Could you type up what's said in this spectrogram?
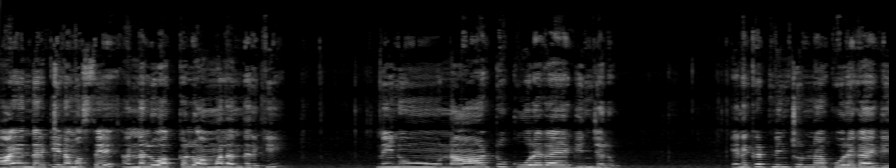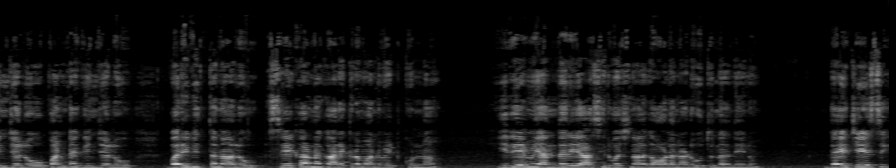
హాయ్ అందరికీ నమస్తే. అన్నలు అక్కలు అమ్మలందరికీ నేను నాటు కూరగాయ గింజలు వెనకటి నుంచి ఉన్న కూరగాయ గింజలు పంట గింజలు వరి విత్తనాలు సేకరణ కార్యక్రమాన్ని పెట్టుకున్నా. ఇదే మీ అందరి ఆశీర్వచనాలు కావాలని అడుగుతున్నది నేను. దయచేసి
